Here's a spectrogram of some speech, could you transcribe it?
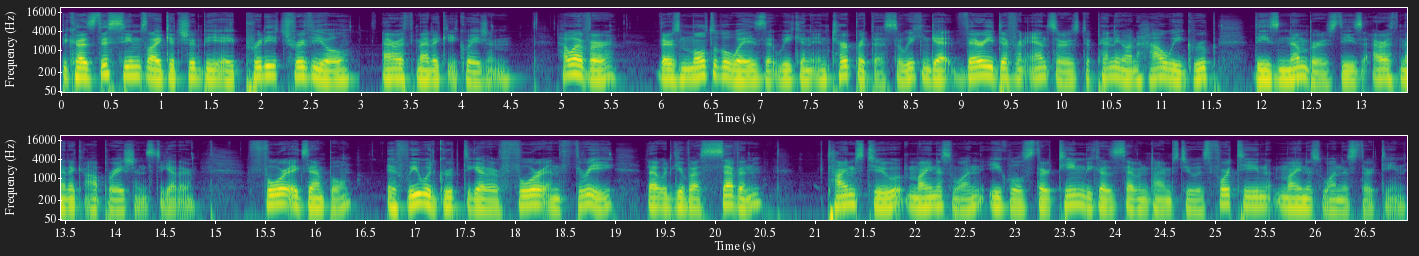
because this seems like it should be a pretty trivial arithmetic equation. However, there's multiple ways that we can interpret this, so we can get very different answers depending on how we group these numbers, these arithmetic operations together. For example, if we would group together 4 and 3, that would give us 7, times 2 minus 1 equals 13 because 7 times 2 is 14 minus 1 is 13.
